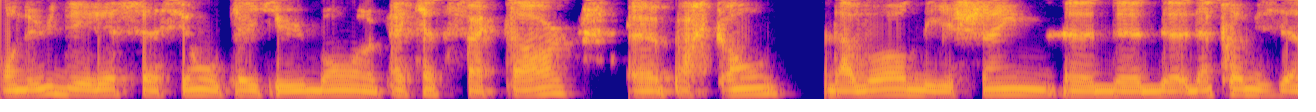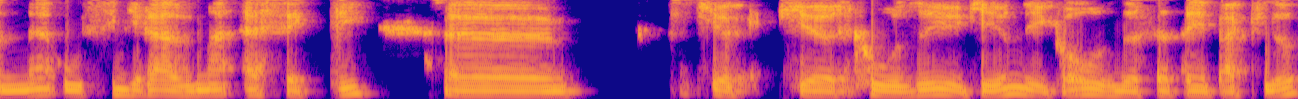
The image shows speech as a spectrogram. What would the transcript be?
on a eu des récessions auxquelles il y a eu bon un paquet de facteurs. Euh, par contre, d'avoir des chaînes euh, d'approvisionnement aussi gravement affectées, qui a, qui, a, causé, qui est une des causes de cet impact-là.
